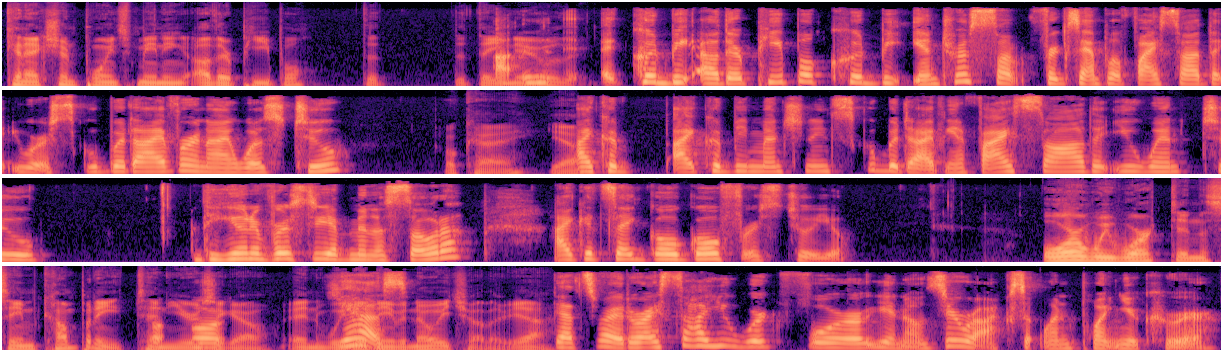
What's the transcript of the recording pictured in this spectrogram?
connection points meaning other people that they Uh, knew. it could be other people, could be interests. For example, if I saw that you were a scuba diver and I was too, okay. Yeah. I could I could be mentioning scuba diving. If I saw that you went to the University of Minnesota, I could say go Gophers to you. or we worked in the same company 10 years or- ago and we Yes. didn't even know each other. Yeah. That's right. Or I saw you worked for, you know, Xerox at one point in your career.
